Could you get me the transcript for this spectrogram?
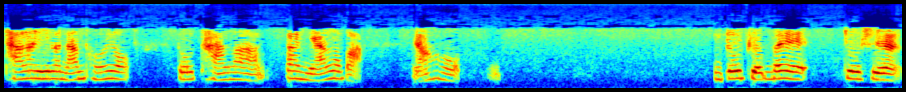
谈了一个男朋友。都谈了半年了吧，然后你都准备就是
